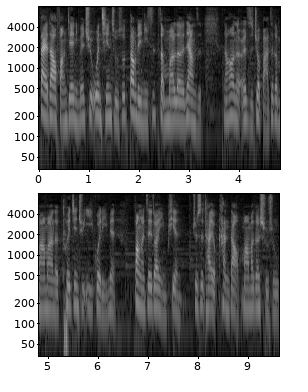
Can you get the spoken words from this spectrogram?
带到房间里面去问清楚，说到底你是怎么了这样子。然后呢，儿子就把这个妈妈呢推进去衣柜里面。放了这段影片，就是他有看到妈妈跟叔叔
